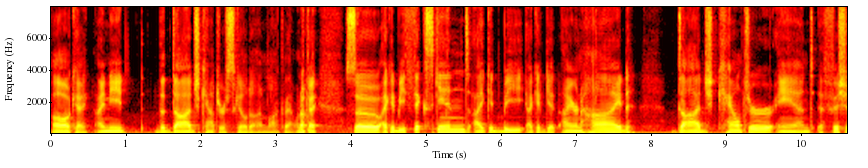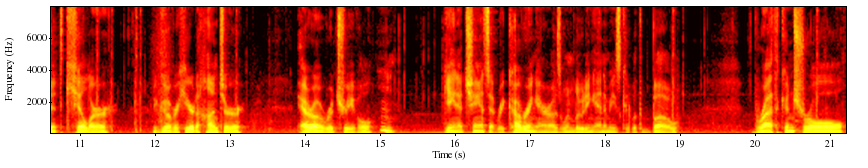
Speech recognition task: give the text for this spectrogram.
Oh, okay. I need the dodge counter skill to unlock that one. Okay, so I could be thick-skinned. I could be. I could get iron hide, dodge counter, and efficient killer. We go over here to hunter, arrow retrieval. Hmm. Gain a chance at recovering arrows when looting enemies could with a bow. Breath control,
